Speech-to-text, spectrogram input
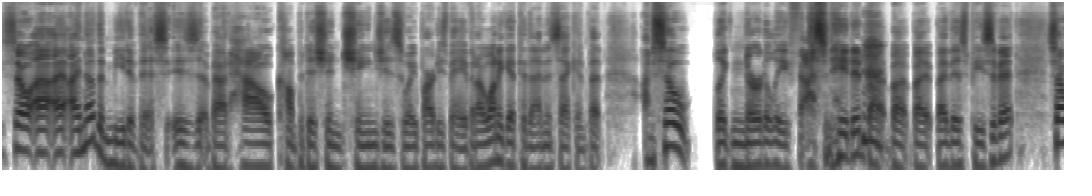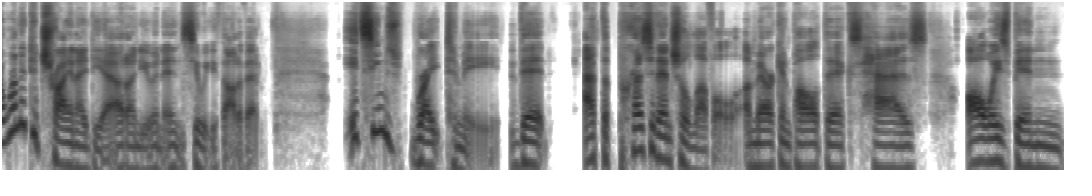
So I, I, know the meat of this is about how competition changes the way parties behave, and I want to get to that in a second. But I'm so like nerdily fascinated by, by, by, by, this piece of it. So I wanted to try an idea out on you and, and see what you thought of it. It seems right to me that at the presidential level, American politics has always been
